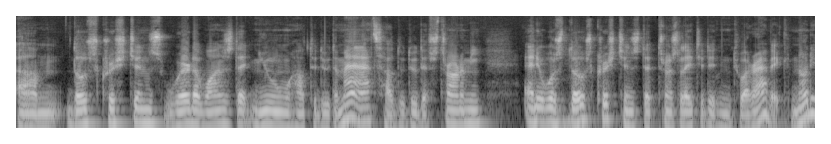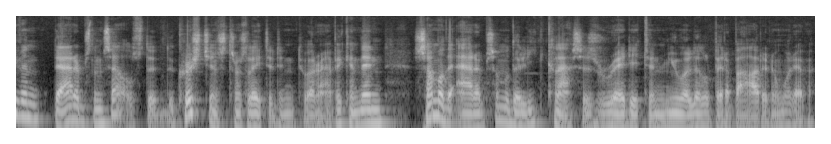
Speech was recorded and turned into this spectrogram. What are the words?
um, those Christians were the ones that knew how to do the maths, how to do the astronomy, and it was those Christians that translated it into Arabic. Not even the Arabs themselves. The, the Christians translated it into Arabic, and then some of the Arabs, some of the elite classes read it and knew a little bit about it and whatever.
